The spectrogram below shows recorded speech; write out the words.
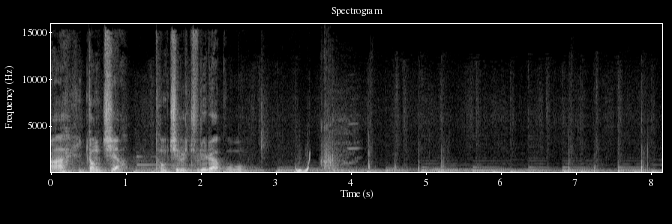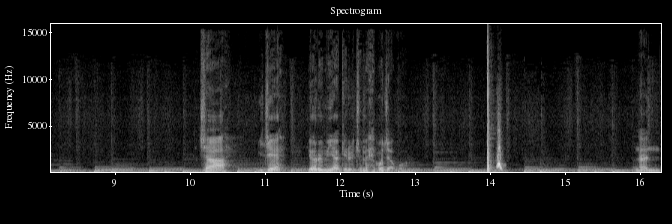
아, 이 덩치야. 덩치를 줄이라고. 자, 이제 여름 이야기를 좀 해보자고. 난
